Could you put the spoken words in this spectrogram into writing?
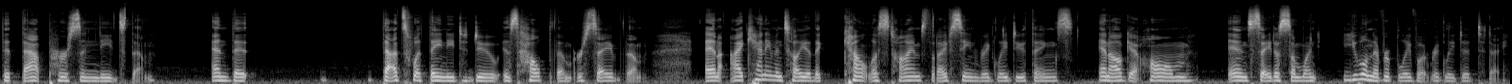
that that person needs them and that that's what they need to do is help them or save them. And I can't even tell you the countless times that I've seen Wrigley do things and I'll get home and say to someone, "You will never believe what Wrigley did today."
